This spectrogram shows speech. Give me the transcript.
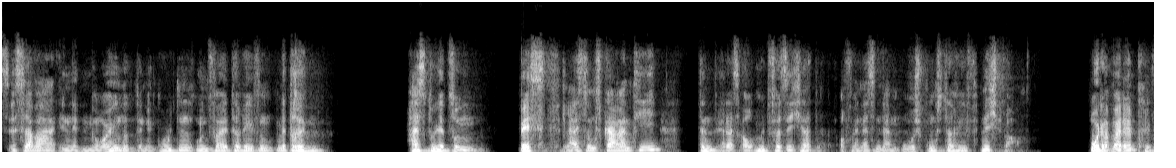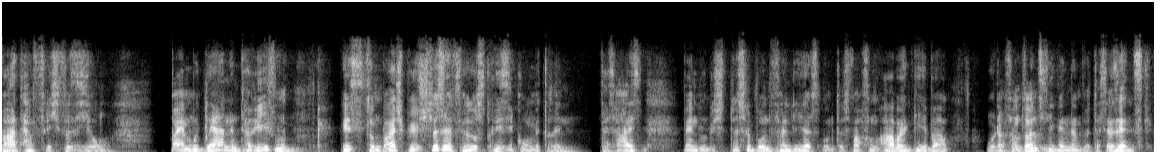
Es ist aber in den neuen und in den guten Unfalltarifen mit drin. Hast du jetzt so eine Bestleistungsgarantie, dann wäre das auch mit versichert, auch wenn das in deinem Ursprungstarif nicht war. Oder bei der Privathaftpflichtversicherung. Bei modernen Tarifen ist zum Beispiel Schlüsselverlustrisiko mit drin. Das heißt, wenn du den Schlüsselbund verlierst und das war vom Arbeitgeber oder von sonstigen, dann wird das ersetzt.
